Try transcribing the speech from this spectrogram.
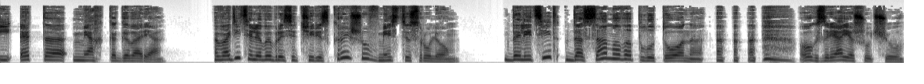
И это мягко говоря. Водителя выбросит через крышу вместе с рулем. Долетит до самого Плутона. Ох, зря я шучу.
